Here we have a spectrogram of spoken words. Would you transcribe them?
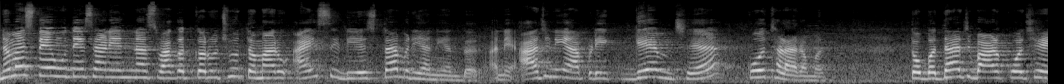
નમસ્તે, હું દેસાણીના સ્વાગત કરું છું તમારું આઈસીડીએસ ટાબરિયાની અંદર. અને આજની આપણી ગેમ છે કોથળા રમત. તો બધા જ બાળકો છે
